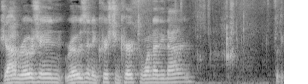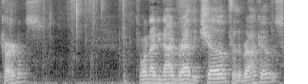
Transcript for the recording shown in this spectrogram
Josh Rosen, Rosen and Christian Kirk to 199 for the Cardinals. To 199, Bradley Chubb for the Broncos.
